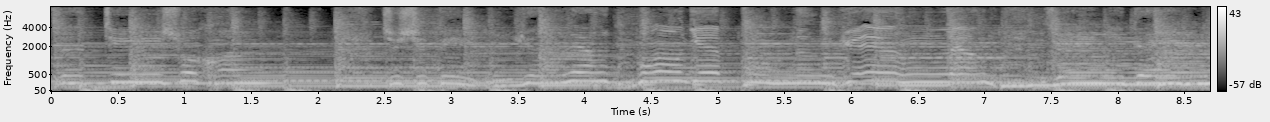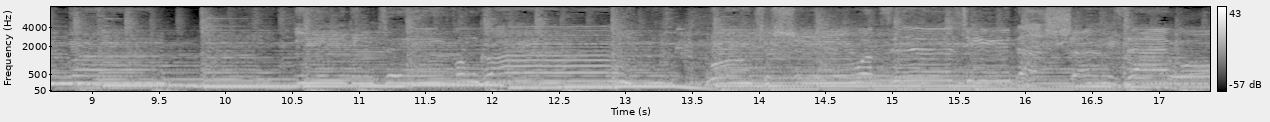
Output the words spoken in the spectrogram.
自己说谎，即使别人原谅，我也不能原谅。最美的愿望，一定最疯狂。我就是我自己的神，在我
